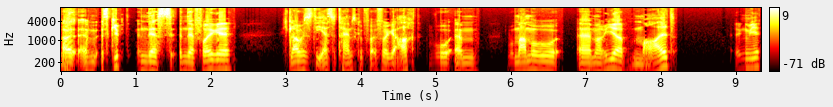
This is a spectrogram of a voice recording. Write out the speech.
Aber ähm, es gibt in der, S- in der Folge, ich glaube, es ist die erste Timeskip Folge 8, wo, ähm, wo Mamoru äh, Maria malt irgendwie.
